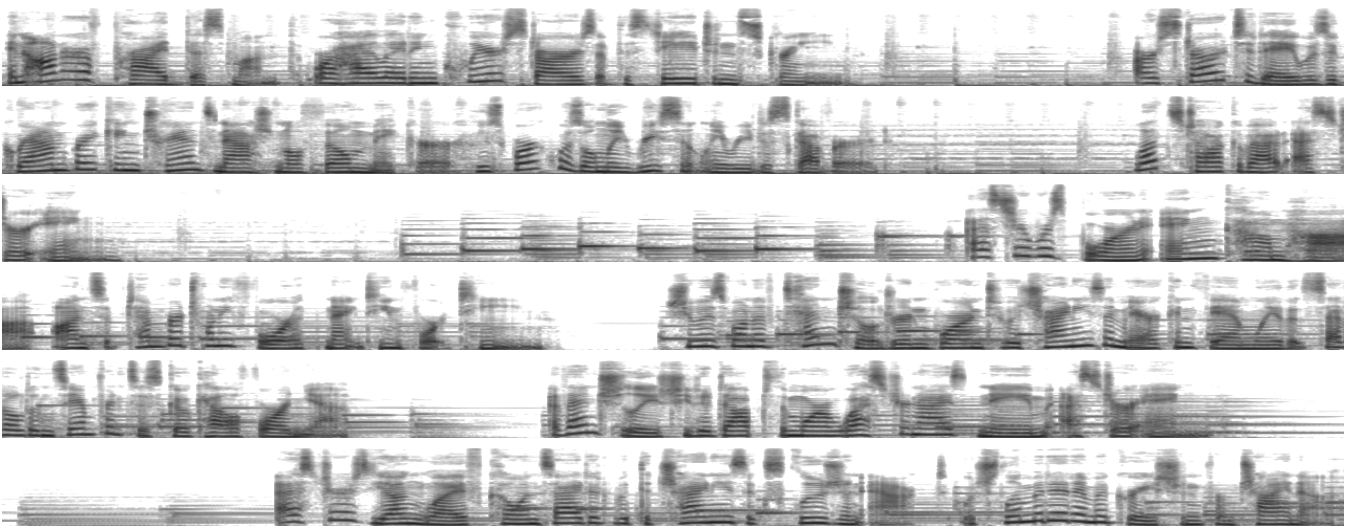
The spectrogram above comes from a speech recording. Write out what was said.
In honor of Pride this month, we're highlighting queer stars of the stage and screen. Our star today was a groundbreaking transnational filmmaker whose work was only recently rediscovered. Let's talk about Esther Eng. Esther was born Ng Kam Ha on September 24, 1914. She was one of 10 children born to a Chinese American family that settled in San Francisco, California. Eventually, she'd adopt the more westernized name Esther Eng. Esther's young life coincided with the Chinese Exclusion Act, which limited immigration from China.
